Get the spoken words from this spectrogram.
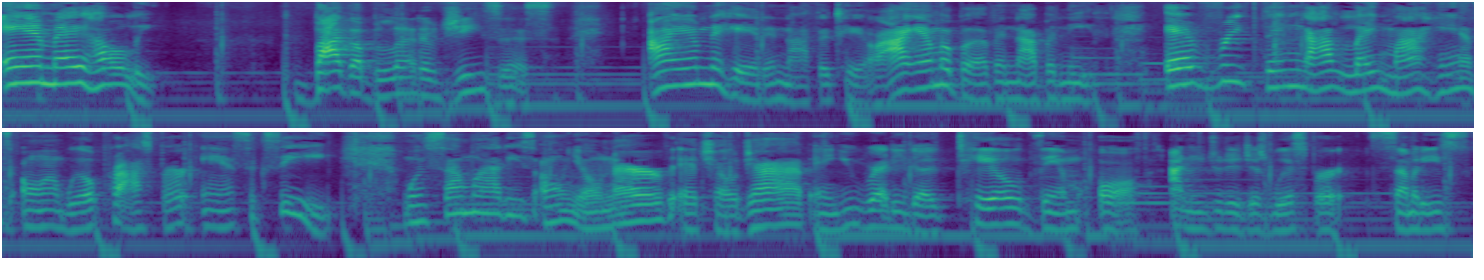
and made holy by the blood of Jesus. I am the head and not the tail. I am above and not beneath. Everything I lay my hands on will prosper and succeed. When somebody's on your nerve at your job and you ready to tell them off, I need you to just whisper some of these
